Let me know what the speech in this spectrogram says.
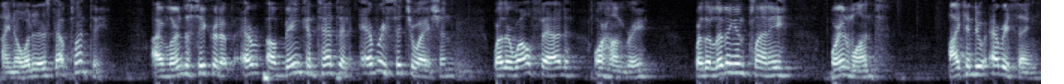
I know what it is to have plenty. I've learned the secret of, of being content in every situation, whether well fed or hungry, whether living in plenty or in want. I can do everything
